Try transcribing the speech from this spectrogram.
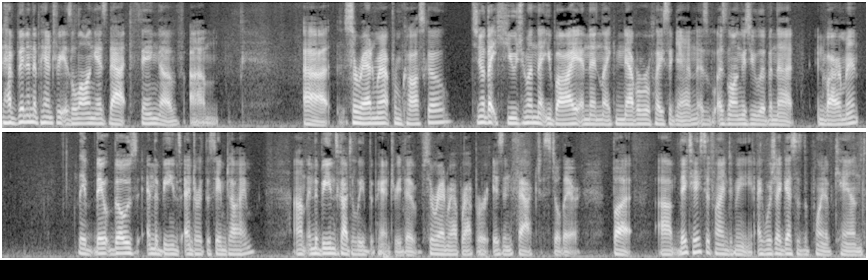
have been in the pantry as long as that thing of um, uh, saran wrap from Costco. Do you know that huge one that you buy and then like never replace again as as long as you live in that environment? They, they those and the beans enter at the same time. Um, and the beans got to leave the pantry. The saran wrap wrapper is in fact still there, but um, they tasted fine to me. Which I guess is the point of canned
